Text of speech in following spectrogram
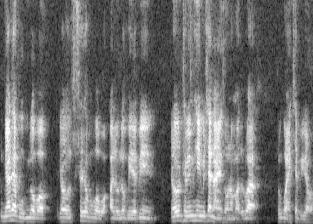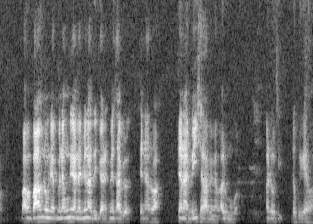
ူများထက်ပို့ပြီးတော့ပေါ့ကျွန်တော်ဆွဲဆွဲပို့ပေါ့အဲ့လိုလုပ်ပေးတယ်ပြီးရင်ကျွန်တော်တို့ထမင်းမဟင်းမချက်နိုင်ဆိုတော့မှသူတို့ကတို့ကိုယ်တိုင်ချက်ပြီးတော့ပေါ့ဘာမှဘာမှမလုပ်နဲ့မနက်မိုးနေ့ကလည်းမျက်နှာသိပြတယ်ထမင်းစားပြီးတော့ပြန်လာတော့ပြန်လာမေးချက်လာပေးမယ်အဲ့လိုမျိုးပေါ့ အဲ့လိုထိလုပ်ပေးခဲ့ပါ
